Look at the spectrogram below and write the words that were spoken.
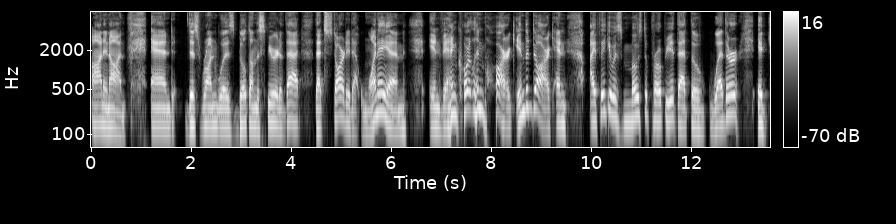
on and on, and this run was built on the spirit of that that started at 1 a.m in van cortlandt park in the dark and i think it was most appropriate that the weather it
